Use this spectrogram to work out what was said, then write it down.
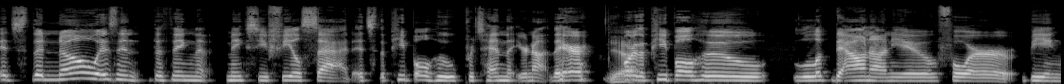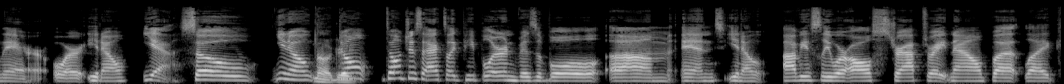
It's the no isn't the thing that makes you feel sad. It's the people who pretend that you're not there yeah. or the people who look down on you for being there or you know yeah so you know No, don't don't just act like people are invisible um and you know obviously we're all strapped right now but like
